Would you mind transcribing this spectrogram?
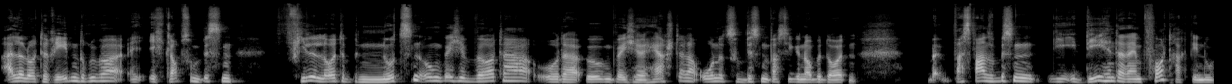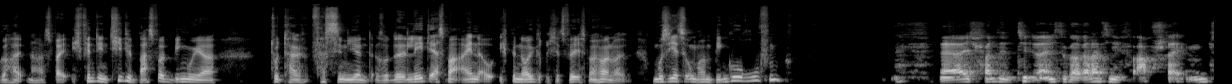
alle Leute reden drüber. Ich glaube so ein bisschen, viele Leute benutzen irgendwelche Wörter oder irgendwelche Hersteller, ohne zu wissen, was sie genau bedeuten was war so ein bisschen die Idee hinter deinem Vortrag, den du gehalten hast? Weil ich finde den Titel Buzzword Bingo ja total faszinierend. Also der lädt erstmal ein, oh, ich bin neugierig, jetzt will ich es mal hören, weil muss ich jetzt irgendwann Bingo rufen? Naja, ich fand den Titel eigentlich sogar relativ abschreckend,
